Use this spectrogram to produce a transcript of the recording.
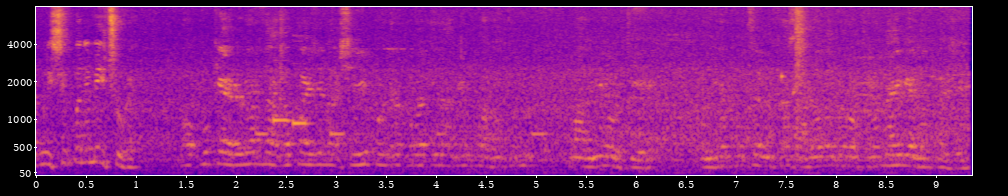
तर निश्चितपणे मी इच्छुक आहे. बापू कॅरिडॉर झालं पाहिजे अशीही पंढरपुरातील अनेक भागातून मागणी होती. पंढरपूरचा विकास अडवला तर रोखला नाही गेला पाहिजे.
